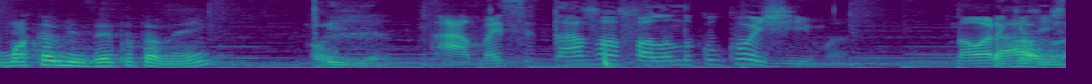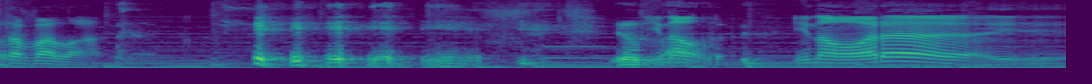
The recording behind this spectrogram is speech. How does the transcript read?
Uma camiseta também. Olha. Ah, mas você tava falando com o Kojima na hora tava. que a gente tava lá. E, na, e na hora eh,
